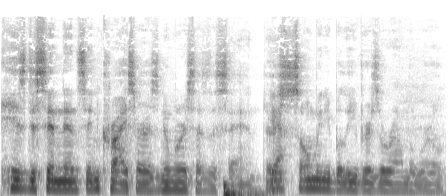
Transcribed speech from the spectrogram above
his descendants in Christ are as numerous as the sand. There's yeah. so many believers around the world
